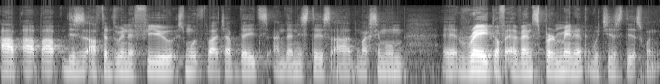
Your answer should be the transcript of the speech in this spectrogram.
up, up, up. This is after doing a few smooth batch updates, and then it stays at maximum uh, rate of events per minute, which is this one.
